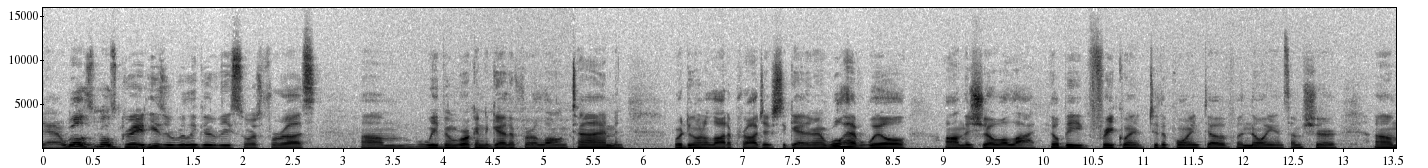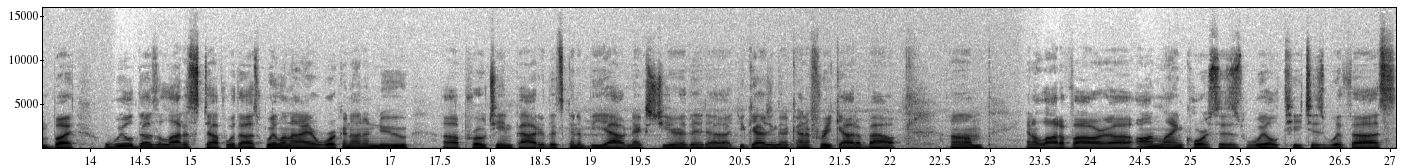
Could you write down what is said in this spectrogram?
Yeah, Will's Will's great. He's a really good resource for us. Um, we've been working together for a long time, and we're doing a lot of projects together. And we'll have Will on the show a lot. He'll be frequent to the point of annoyance, I'm sure. Um, but Will does a lot of stuff with us. Will and I are working on a new uh, protein powder that's going to be out next year that uh, you guys are going to kind of freak out about. Um, and a lot of our uh, online courses Will teaches with us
